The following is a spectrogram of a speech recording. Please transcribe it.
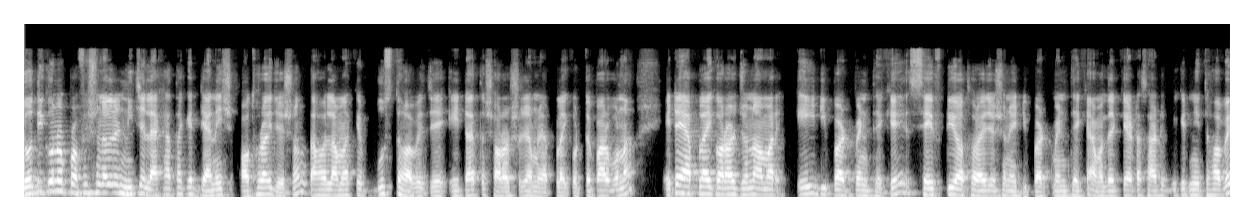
যদি কোনো প্রফেশনালের নিচে লেখা থাকে ড্যানিশ অথরাইজেশন তাহলে আমাকে বুঝতে হবে যে এটাতে সরাসরি আমরা অ্যাপ্লাই করতে পারব না। এটা অ্যাপ্লাই করার জন্য আমার এই ডিপার্টমেন্ট থেকে সেফটি অথরাইজেশন এই ডিপার্টমেন্ট থেকে আমাদেরকে একটা সার্টিফিকেট নিতে হবে।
